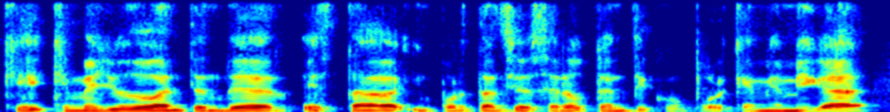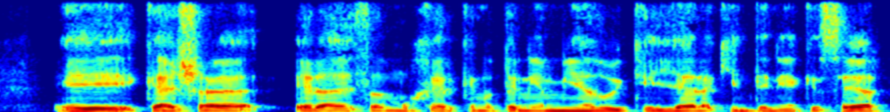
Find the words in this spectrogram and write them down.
que, que, me ayudó a entender esta importancia de ser auténtico, porque mi amiga eh, Kasha era de esas mujeres que no tenía miedo y que ella era quien tenía que ser.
